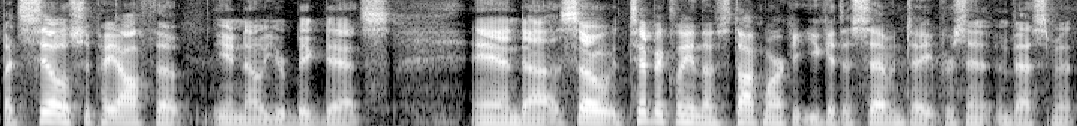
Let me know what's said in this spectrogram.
But still should pay off the you know your big debts. And uh, so typically in the stock market you get the 7 to 8 percent investment.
